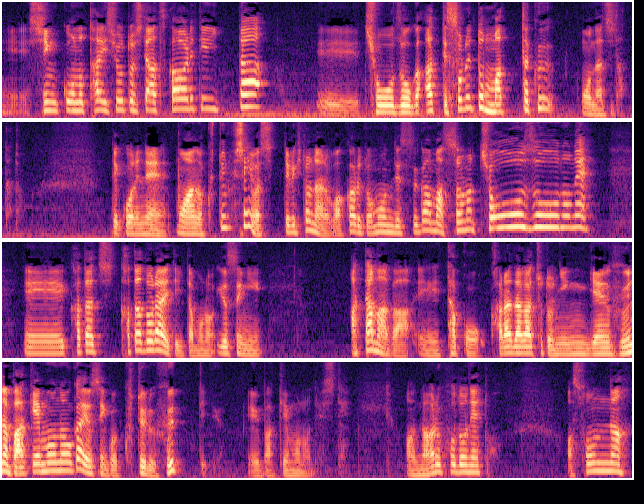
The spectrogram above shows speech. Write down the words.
えー信仰の対象として扱われていた、えー彫像があってそれと全く同じだったと。でこれねもうあのクトゥルフ神話知ってる人ならわかると思うんですが、まあ、その彫像のね、えー形かたどられていたもの要するに頭が、えータコ体がちょっと人間風な化け物が要するにこれクトゥルフっていう、えー化け物でして。あなるほどねと。あそんな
